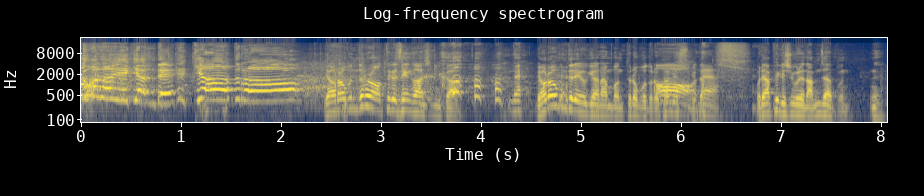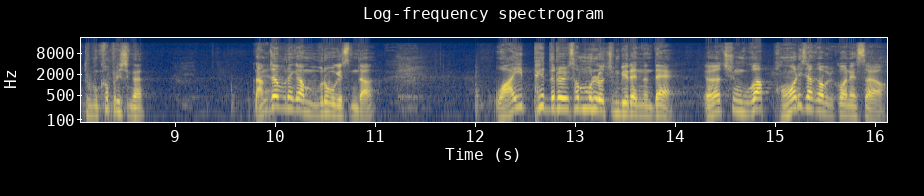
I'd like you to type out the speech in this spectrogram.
누가 나 얘기하는데 끼어들어. 여러분들은 어떻게 생각하십니까? 여러분들의 의견 한번 들어보도록 어, 하겠습니다. 네. 우리 앞에 계신 우리 남자분, 네, 두분 커플이신가요? 남자분에게 한번 물어보겠습니다. 와이패드를 선물로 준비를 했는데 여자친구가 벙어리 장갑을 꺼냈어요.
